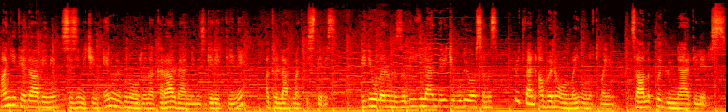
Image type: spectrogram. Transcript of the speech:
hangi tedavinin sizin için en uygun olduğuna karar vermeniz gerektiğini hatırlatmak isteriz. Videolarımızı bilgilendirici buluyorsanız lütfen abone olmayı unutmayın. Sağlıklı günler dileriz.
